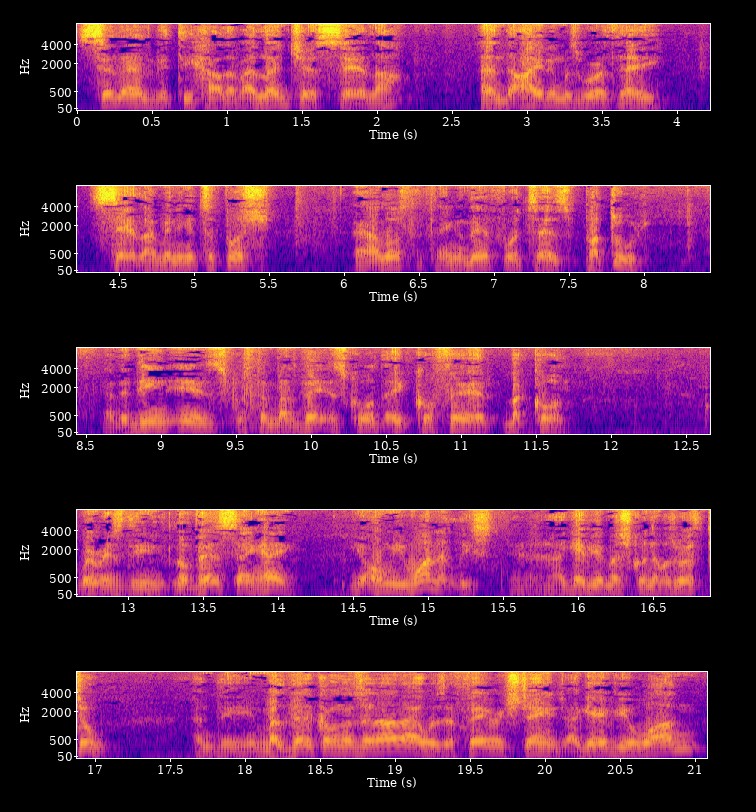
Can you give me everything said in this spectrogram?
סלע הלוויתיך עליו, I lent you a סלע, and the item was worth a סלע, meaning it's a push. And I lost the thing, and therefore it says, patur. And the deen is, because the Malveh is called a kofer bakol. Whereas the Loveh is saying, hey, you owe me one at least. And I gave you a mashkun that was worth two. And the Malveh comes and says, no, no, it was a fair exchange. I gave you one,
